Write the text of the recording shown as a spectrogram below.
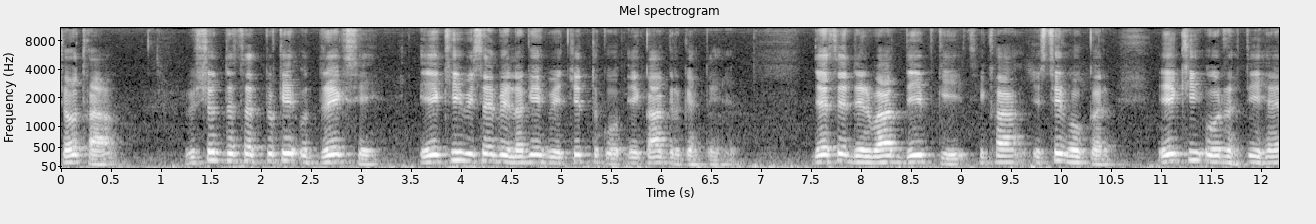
चौथा, विशुद्ध तत्व के उद्रेक से एक ही विषय में लगे हुए चित्त को एकाग्र कहते हैं। जैसे निर्वात दीप की शिखा स्थिर होकर एक ही ओर रहती है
